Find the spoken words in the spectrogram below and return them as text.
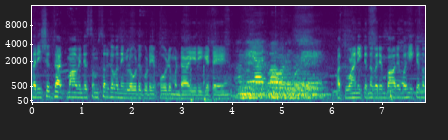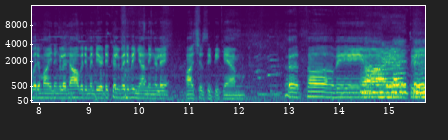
പരിശുദ്ധാത്മാവിന്റെ സംസർഗവും നിങ്ങളോടുകൂടി എപ്പോഴും ഉണ്ടായിരിക്കട്ടെ. അധ്വാനിക്കുന്നവരും ഭാരവഹിക്കുന്നവരുമായി നിങ്ങൾ എല്ലാവരും എന്റെ അടുക്കൽ വരുവിൻ. ഞാൻ നിങ്ങളെ ആശ്വസിപ്പിക്കാം. കർത്താവേ ആഴത്തിൽ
